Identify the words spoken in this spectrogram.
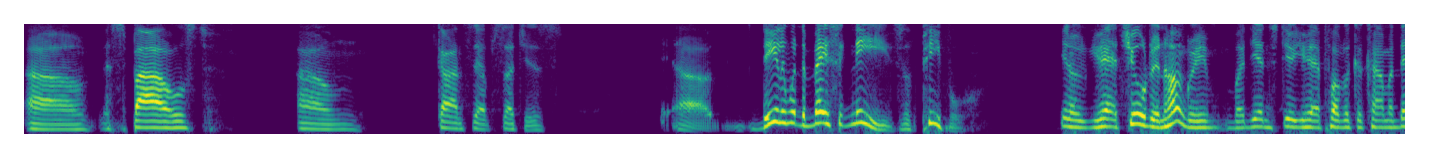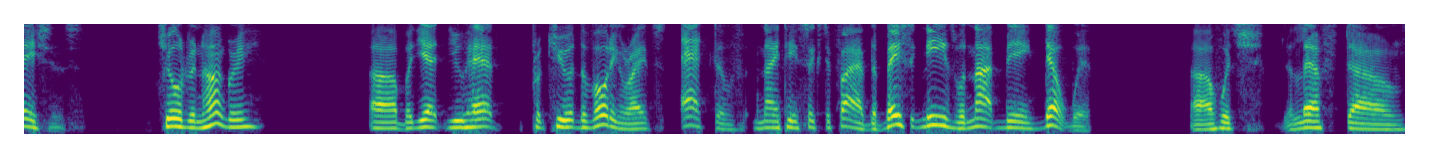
uh, espoused. Um, concepts such as uh, dealing with the basic needs of people. You know, you had children hungry, but yet and still you had public accommodations. Children hungry, uh, but yet you had procured the Voting Rights Act of 1965. The basic needs were not being dealt with, uh, which left, um,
